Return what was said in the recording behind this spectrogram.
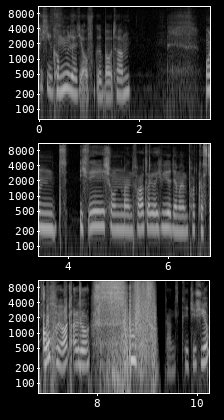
richtige Community aufgebaut haben. Und ich sehe schon meinen Vater gleich wieder, der meinen Podcast auch hört. Also ganz kritisch hier.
